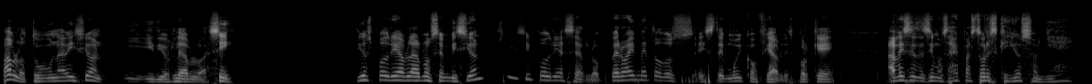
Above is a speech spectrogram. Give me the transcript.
Pablo tuvo una visión y, Dios le habló así. ¿Dios podría hablarnos en visión? Sí, sí podría hacerlo, pero hay métodos este, muy confiables, porque a veces decimos, ay, pastores, que yo soñé.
